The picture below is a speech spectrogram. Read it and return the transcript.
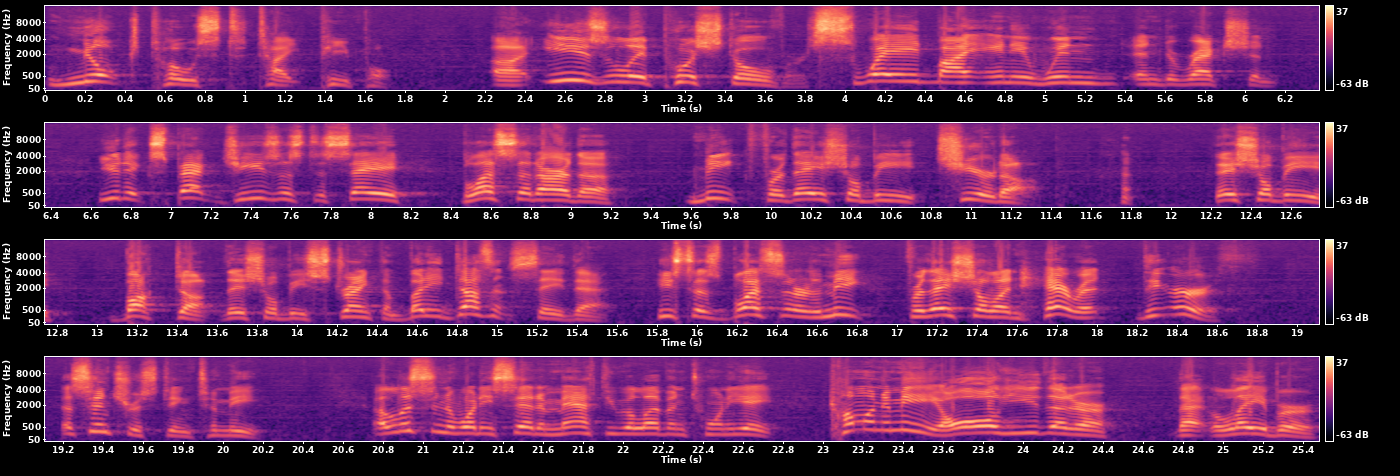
milk toast type people, uh, easily pushed over, swayed by any wind and direction. You'd expect Jesus to say, Blessed are the meek, for they shall be cheered up. they shall be bucked up. They shall be strengthened. But he doesn't say that. He says, Blessed are the meek, for they shall inherit the earth. That's interesting to me. Now listen to what he said in Matthew 11 28. Come unto me, all ye that are that labor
